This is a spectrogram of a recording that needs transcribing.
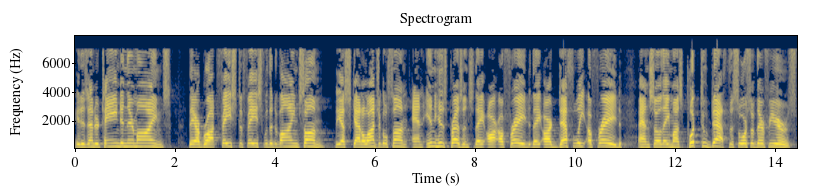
It is entertained in their minds. They are brought face to face with the divine Son, the eschatological Son, and in His presence they are afraid. They are deathly afraid. And so they must put to death the source of their fears.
